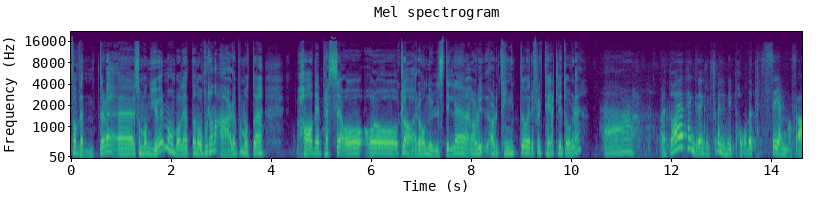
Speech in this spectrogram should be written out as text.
forventer det, som man gjør med håndballjentene nå. Hvordan er det på en måte ha det presset og, og klare å nullstille? Har du, har du tenkt og reflektert litt over det? Uh, Vet du hva, Jeg tenker egentlig ikke så veldig mye på det presset hjemmefra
